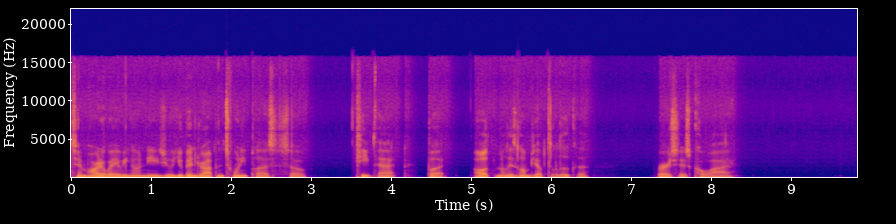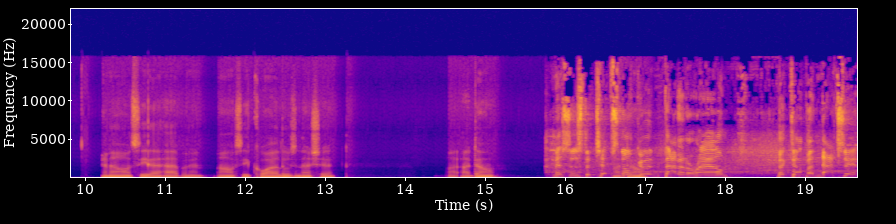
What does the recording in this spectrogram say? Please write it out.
Tim Hardaway, we gonna need you. You've been dropping 20 plus, so keep that. But ultimately, it's gonna be up to Luka versus Kawhi. And I don't see that happening. I don't see Kawhi losing that shit. I, I don't. Misses the tips, I no don't. good. Batted around, picked up, and that's it.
